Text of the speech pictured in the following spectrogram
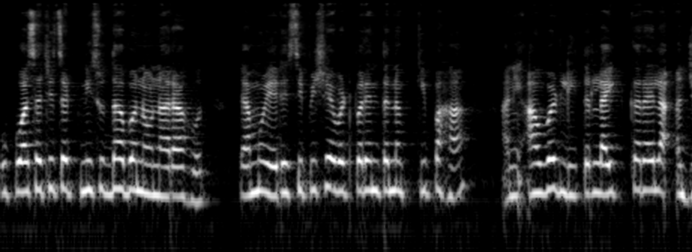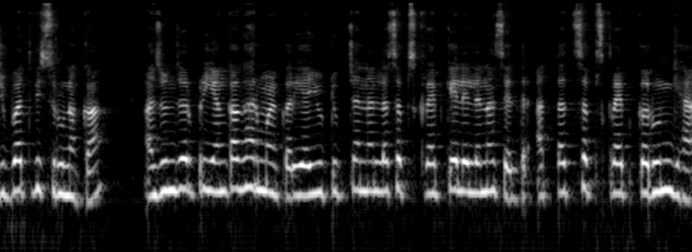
उपवासाची चटणीसुद्धा बनवणार आहोत. त्यामुळे रेसिपी शेवटपर्यंत नक्की पहा आणि आवडली तर लाईक करायला अजिबात विसरू नका. अजून जर प्रियंका घारमळकर या यूट्यूब चॅनलला सबस्क्राईब केलेलं नसेल तर आत्ताच सबस्क्राईब करून घ्या.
